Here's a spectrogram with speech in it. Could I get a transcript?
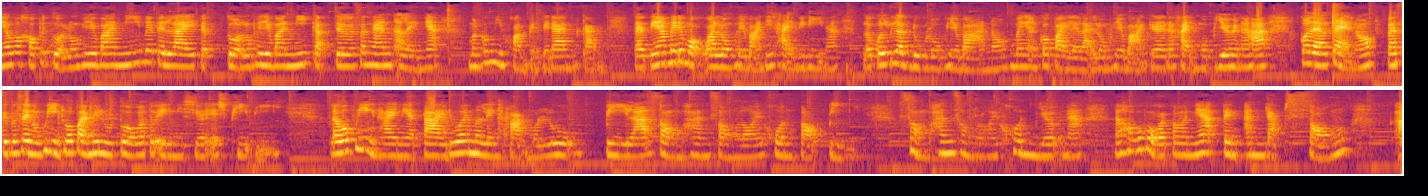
เงี้ยว่าเขาไปตรวจโรงพยาบาลนี้ไม่เป็นไร แต่ตรวจโรงพยาบาลนี้กลับเจอซะงั้นอะไรเงี้ยมันก็มีความเป็นไปได้เหมือนกัน แต่ตีน่าไม่ได้บอกว่าโรงพยาบาลที่ไทยไม่ดีนะเราก็เลือกดูโรงพยาบาลเนาะไม่งั้นก็ไปหลายๆโรงพยาบาลก็ได้ถ้าใครงบเยอะนะคะ ก็แล้วแต่เนาะ80%ของผู้หญิงทั่วไปไม่รู้ตัวว่าตัวเองมีเชื้อ HPV แล้วว่าผู้หญิงไทยเนี่ยตายด้วยมะเร็งปากมดลูก ปีละ 2,200 คนต่อปี 2,200 คนเยอะนะ แล้วเขาก็บอกว่าตอนนี้เป็นอันดับ 2อ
